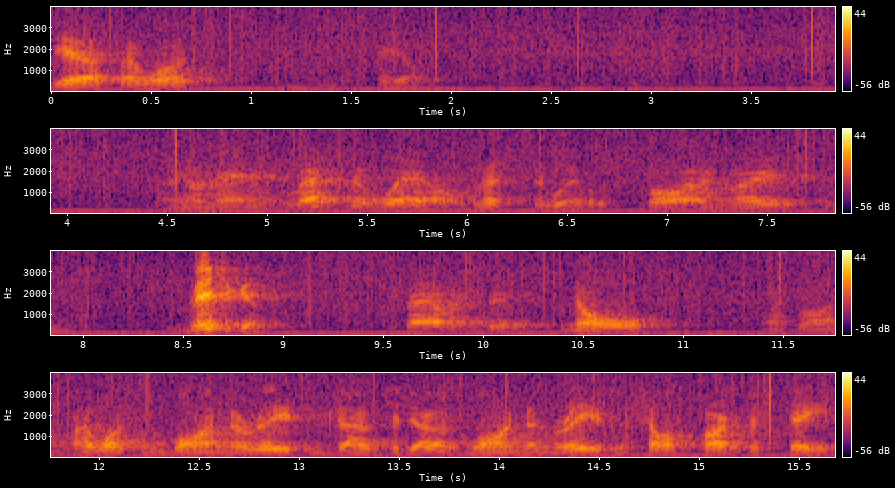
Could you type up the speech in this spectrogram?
Yes, I was. Yeah. I- Your name is Lester Wells, Lester Wells. born and raised in Michigan. Traverse City. No, I wasn't born or raised in Traverse City. I was born and raised in the south part of the state.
